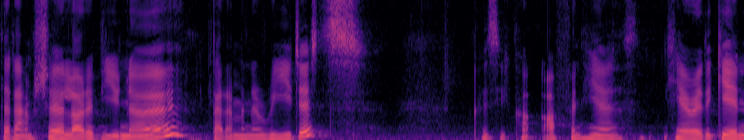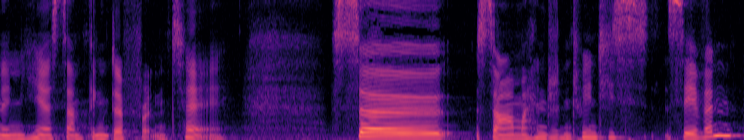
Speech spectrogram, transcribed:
that I'm sure a lot of you know, but I'm going to read it because you often hear, hear it again and hear something different. Hey? So, Psalm 127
